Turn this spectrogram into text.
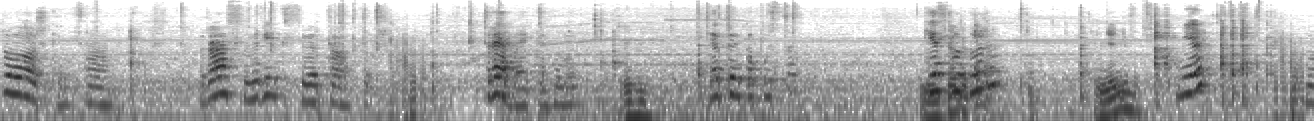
трошки. Так. Раз в рік свята. Так що треба, говорю. Угу. Як тобі капуста? Кисло дуже? Ні, ні. Ні? Ну.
